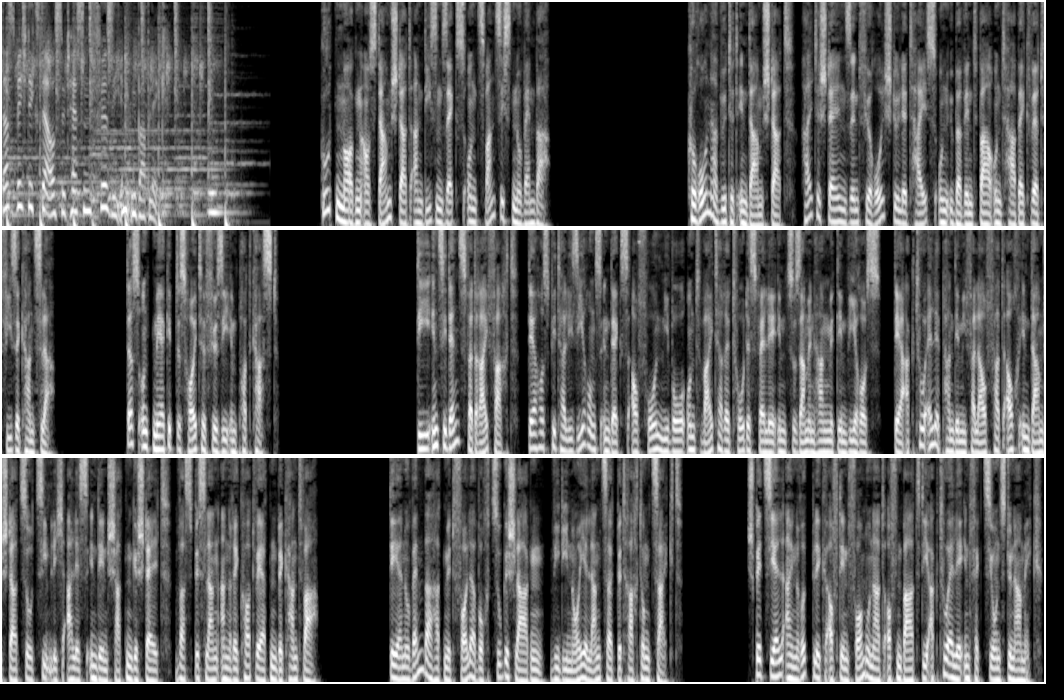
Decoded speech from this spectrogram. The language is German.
Das Wichtigste aus Südhessen für Sie im Überblick. Guten Morgen aus Darmstadt an diesem 26. November. Corona wütet in Darmstadt, Haltestellen sind für Rollstühle teils unüberwindbar und Habeck wird Vizekanzler. Das und mehr gibt es heute für Sie im Podcast. Die Inzidenz verdreifacht, der Hospitalisierungsindex auf hohem Niveau und weitere Todesfälle im Zusammenhang mit dem Virus, der aktuelle Pandemieverlauf hat auch in Darmstadt so ziemlich alles in den Schatten gestellt, was bislang an Rekordwerten bekannt war. Der November hat mit voller Wucht zugeschlagen, wie die neue Langzeitbetrachtung zeigt. Speziell ein Rückblick auf den Vormonat offenbart die aktuelle Infektionsdynamik.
